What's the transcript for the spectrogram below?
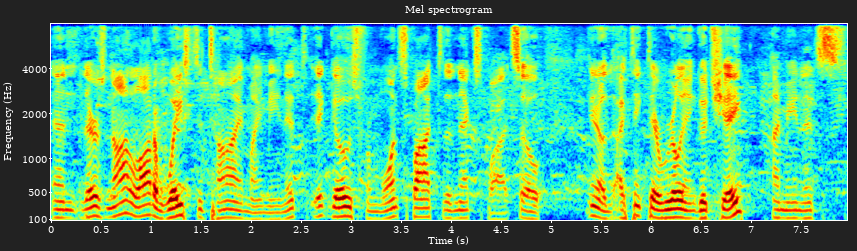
And there's not a lot of wasted time. I mean, it it goes from one spot to the next spot. So, you know, I think they're really in good shape. I mean, it's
